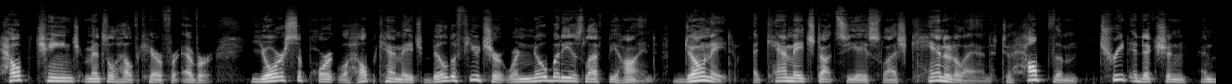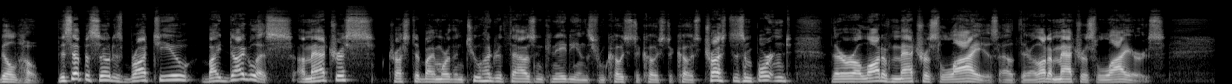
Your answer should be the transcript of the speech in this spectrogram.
Help change mental health care forever. Your support will help CAMH build a future where nobody is left behind. Donate at camh.ca slash Canadaland to help them treat addiction and build hope. This episode is brought to you by Douglas, a mattress trusted by more than 200,000 Canadians from coast to coast to coast. Trust is important. There are a lot of mattress lies out there, a lot of mattress liars.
